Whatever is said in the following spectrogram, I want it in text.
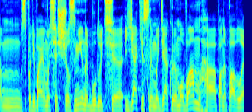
Ем, Сподіваємося, що зміни будуть е, якісними. Дякуємо вам, е, пане Павле.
